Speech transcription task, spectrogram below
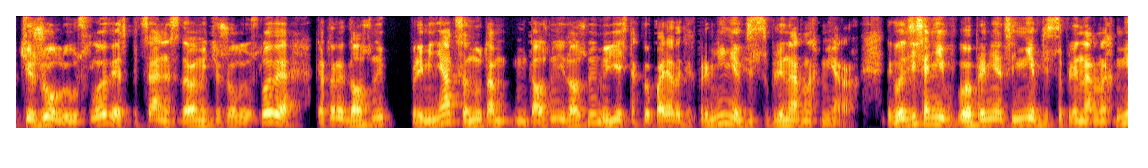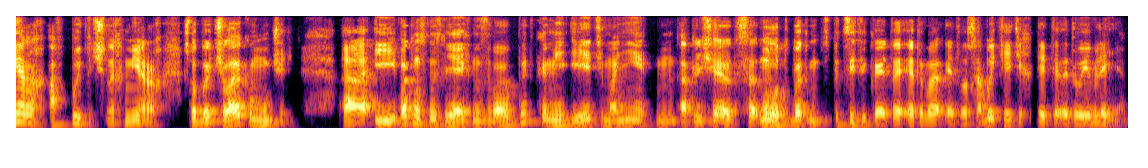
тяжелые условия, специально создаваемые тяжелые условия, которые должны применяться, ну там должны, не должны, но есть такой порядок их применения в дисциплинарных мерах. Так вот здесь они э, применяются не в дисциплинарных мерах, а в пыточных мерах, чтобы человека мучить. А, и в этом смысле я их называю пытками, и этим они отличаются, ну вот в этом специфика это, этого, этого события, этих, этого явления.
